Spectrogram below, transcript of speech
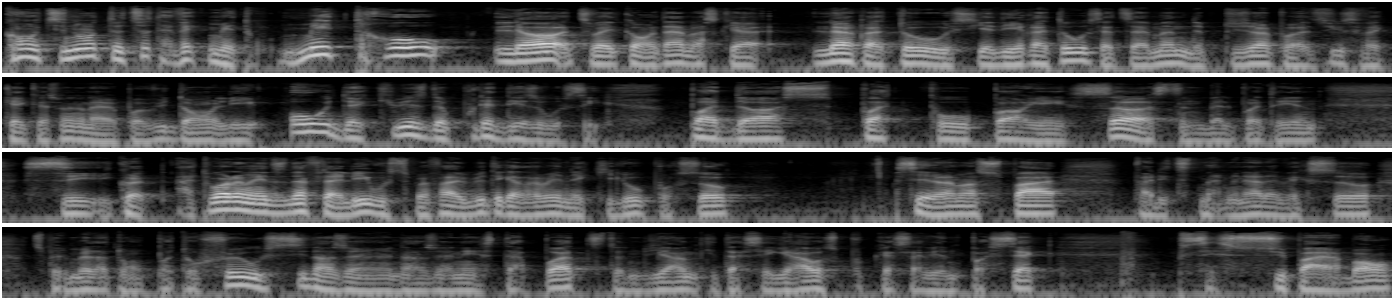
Continuons tout de suite avec Métro. Métro, là, tu vas être content parce que le retour, il y a des retours cette semaine de plusieurs produits, ça fait quelques semaines qu'on n'avait pas vu, dont les hauts de cuisse de poulet désossés. Pas d'os, pas de peau, pas rien. Ça, c'est une belle poitrine. C'est, écoute, à 3,99 la livre, tu peux faire 8,80 le kilo pour ça. C'est vraiment super. Faire des petites marinades avec ça. Tu peux le mettre dans ton pot au feu aussi, dans un, dans un Instapot. C'est une viande qui est assez grasse pour que ça vienne pas sec c'est super bon.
